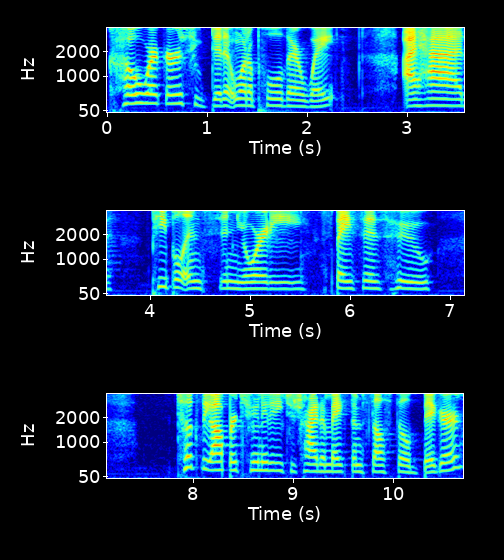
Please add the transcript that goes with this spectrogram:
coworkers who didn't want to pull their weight. I had people in seniority spaces who took the opportunity to try to make themselves feel bigger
